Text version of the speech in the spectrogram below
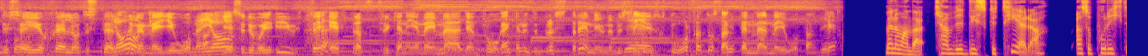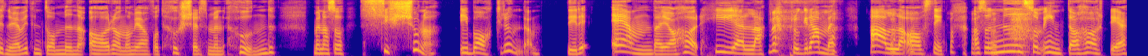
Du säger ju själv att du ställde Jag? med mig i åtanke, jag- så du var ju ute efter att trycka ner mig med den frågan. Kan du inte brösta dig nu när du Det- säger, står för att du har sagt den med mig i åtanke? Men Amanda, kan vi diskutera? Alltså på riktigt nu, jag vet inte om mina öron, om jag har fått hörsel som en hund. Men alltså syrsorna i bakgrunden, det är det enda jag hör. Hela programmet, alla avsnitt. Alltså ni som inte har hört det,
